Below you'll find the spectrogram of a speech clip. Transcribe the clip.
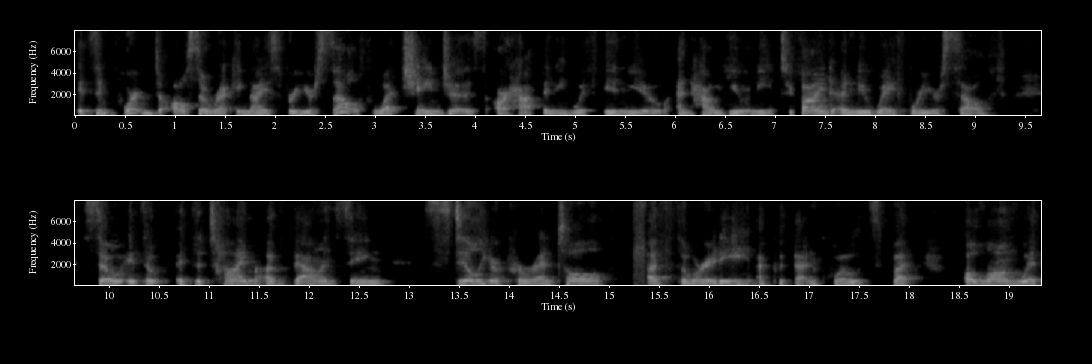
it's important to also recognize for yourself what changes are happening within you and how you need to find a new way for yourself. So it's a it's a time of balancing still your parental authority, I put that in quotes, but along with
